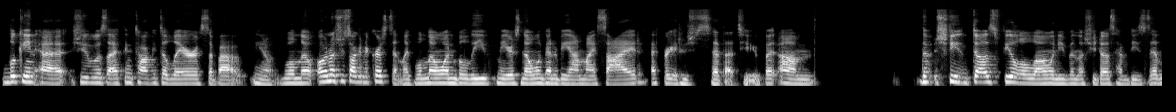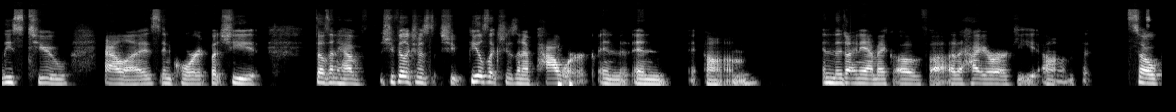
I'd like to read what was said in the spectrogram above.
looking at she was i think talking to larys about you know well no oh no she's talking to criston like will no one believe me? Is no one going to be on my side? I forget who she said that to you but um the, she does feel alone even though she does have these at least two allies in court but she doesn't have she feels like she's she feels like she doesn't have power in in um in the dynamic of uh, the hierarchy um so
